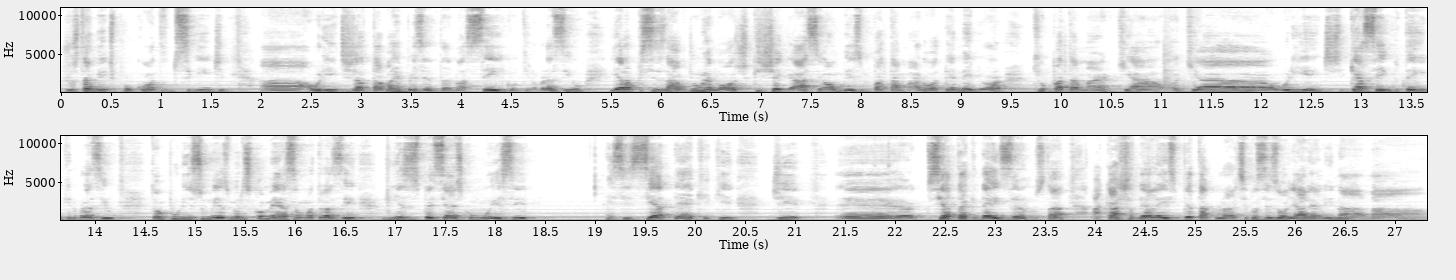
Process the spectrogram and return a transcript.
justamente por conta do seguinte, a Oriente já estava representando a Seiko aqui no Brasil e ela precisava de um relógio que chegasse ao mesmo patamar ou até melhor que o patamar que a que a Oriente, que a Seiko tem aqui no Brasil. Então por isso mesmo eles começam a trazer linhas especiais como esse esse Ciatec aqui de é, Ciatec 10 anos, tá? A caixa dela é espetacular. Se vocês olharem ali na, na,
